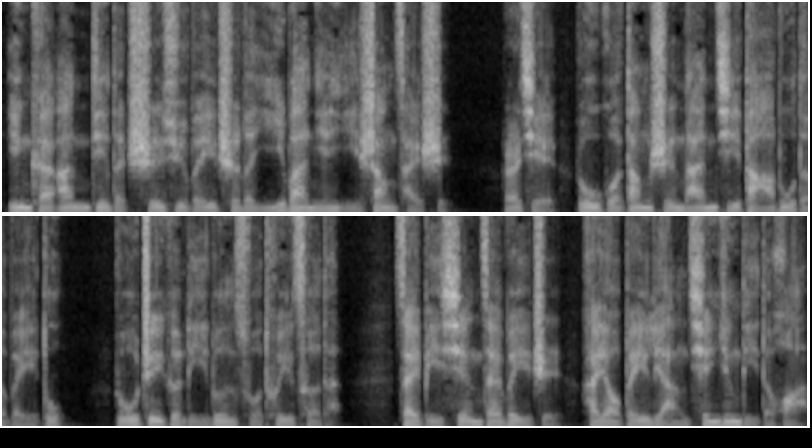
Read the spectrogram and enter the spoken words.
应该安定的持续维持了一万年以上才是。而且，如果当时南极大陆的纬度如这个理论所推测的，在比现在位置还要北两千英里的话，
